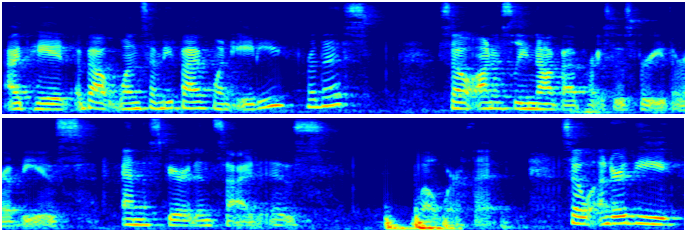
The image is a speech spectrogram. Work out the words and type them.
I paid about 175, 180 for this. So honestly, not bad prices for either of these. And the spirit inside is well worth it. So under the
